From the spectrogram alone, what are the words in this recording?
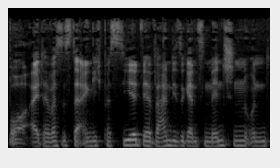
boah, Alter, was ist da eigentlich passiert? Wer waren diese ganzen Menschen? Und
